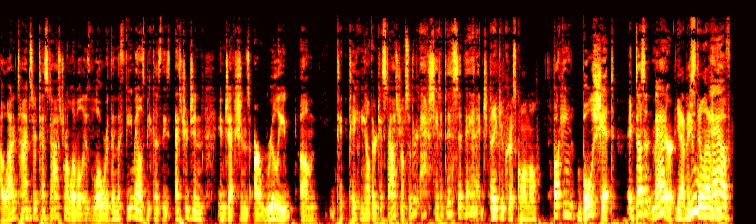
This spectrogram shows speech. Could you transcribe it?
a lot of times their testosterone level is lower than the females because these estrogen injections are really um, t- taking out their testosterone, so they're actually at a disadvantage Thank you, Chris Cuomo. fucking bullshit. It doesn't matter. Yeah, they you still have the-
